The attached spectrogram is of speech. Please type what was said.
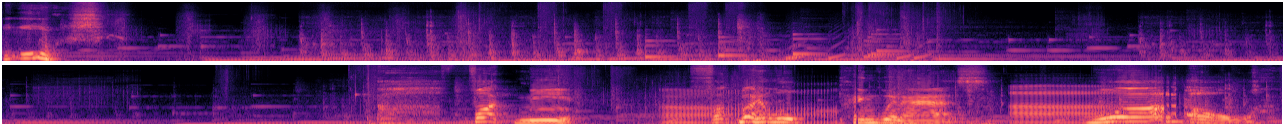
Oh shit. Ah, fuck me. Oh. Fuck my little penguin ass. Uh, Whoa!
